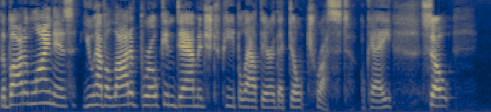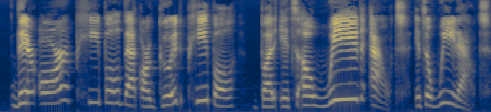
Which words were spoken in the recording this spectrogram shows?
The bottom line is you have a lot of broken damaged people out there that don't trust okay? So there are people that are good people but it's a weed out. It's a weed out.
